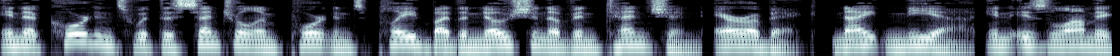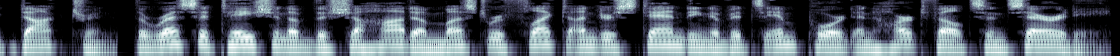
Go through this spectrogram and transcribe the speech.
In accordance with the central importance played by the notion of intention Arabic, night in Islamic doctrine, the recitation of the Shahada must reflect understanding of its import and heartfelt sincerity.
